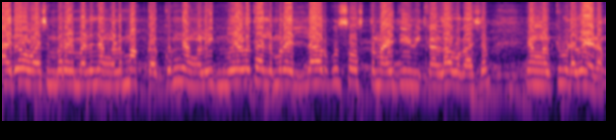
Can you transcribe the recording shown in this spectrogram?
ആരും അവകാശം പറയുമ്പോൾ ഞങ്ങളുടെ മക്കൾക്കും ഞങ്ങൾ ഇനിയുള്ള തലമുറ എല്ലാവർക്കും സ്വസ്ഥമായി ജീവിക്കാനുള്ള അവകാശം ഞങ്ങൾക്ക് ഇവിടെ വേണം.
